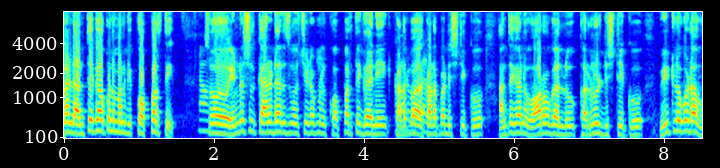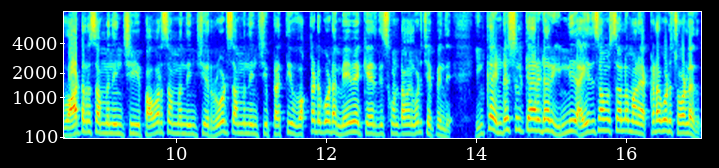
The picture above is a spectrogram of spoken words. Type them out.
మళ్ళీ అంతేకాకుండా మనకి కొప్పర్తి. సో ఇండస్ట్రియల్ కారిడార్స్ వచ్చేటప్పుడు కొప్పర్తి కానీ కడప కడప. డిస్టిక్ అంతేగాని వారోగల్లు కర్నూలు డిస్టిక్ వీటిలో కూడా వాటర్ సంబంధించి పవర్ సంబంధించి రోడ్ సంబంధించి ప్రతి ఒక్కటి కూడా మేమే కేర్ తీసుకుంటామని కూడా చెప్పింది. ఇంకా ఇండస్ట్రియల్ కారిడార్ ఇన్ని ఐదు సంవత్సరాల్లో మనం ఎక్కడ కూడా చూడలేదు.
